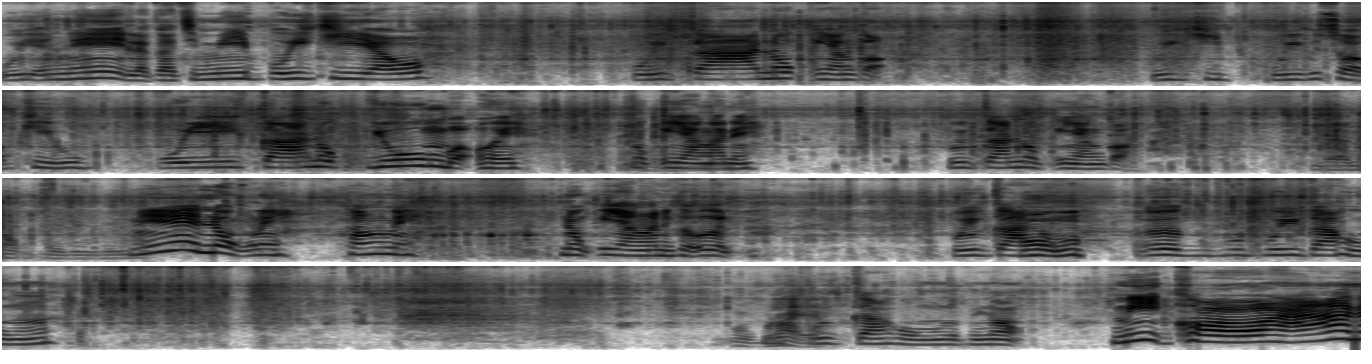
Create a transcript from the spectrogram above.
ปุ๋ยอันนี้แล้วก็จะมีปุ๋ยเขียว ปุ๋ยกานกอิหยังก็ปุ๋ยขี้ปุ๋ยกระสอบขิวปุ๋ยกานกยุงบ่เฮ้ยนกอีหยังอันนี้ปุ๋ยกานกอีหยังก็แดนกไปดิบินนี่นกนี่ทั้งนี่นกอีหยังอันนี้เขาเอิ้นปุ๋ยกาหนงกเออปุ๋ยกาหุงออกบ่ได้ปุ๋อะยกาหุงเลยพี่น้อง มีดคอหัน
